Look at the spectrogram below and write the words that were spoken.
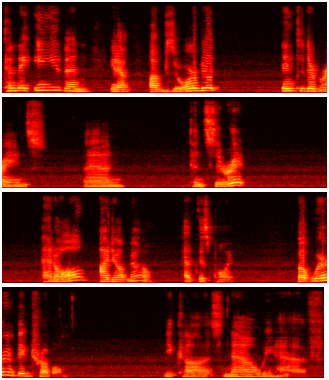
can they even, you know, absorb it into their brains and consider it at all? I don't know at this point. But we're in big trouble because now we have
